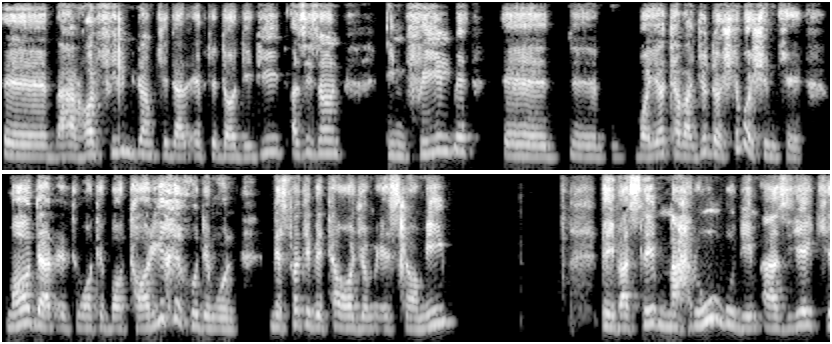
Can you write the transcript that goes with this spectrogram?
به هر حال فیلم میدم که در ابتدا دیدید عزیزان. این فیلم باید توجه داشته باشیم که ما در ارتباط با تاریخ خودمون نسبت به تهاجم اسلامی پیوسته محروم بودیم از یک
